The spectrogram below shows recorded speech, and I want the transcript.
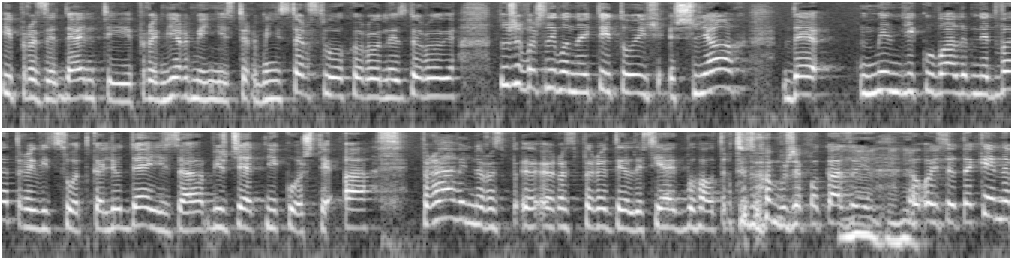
і президент, і прем'єр-міністр, Міністерство охорони здоров'я. Дуже важливо знайти той шлях, де ми лікували б не 2-3% людей за бюджетні кошти, а правильно розп- е, розпорядилися. Я як бухгалтер тут вам вже показую. Ось таке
